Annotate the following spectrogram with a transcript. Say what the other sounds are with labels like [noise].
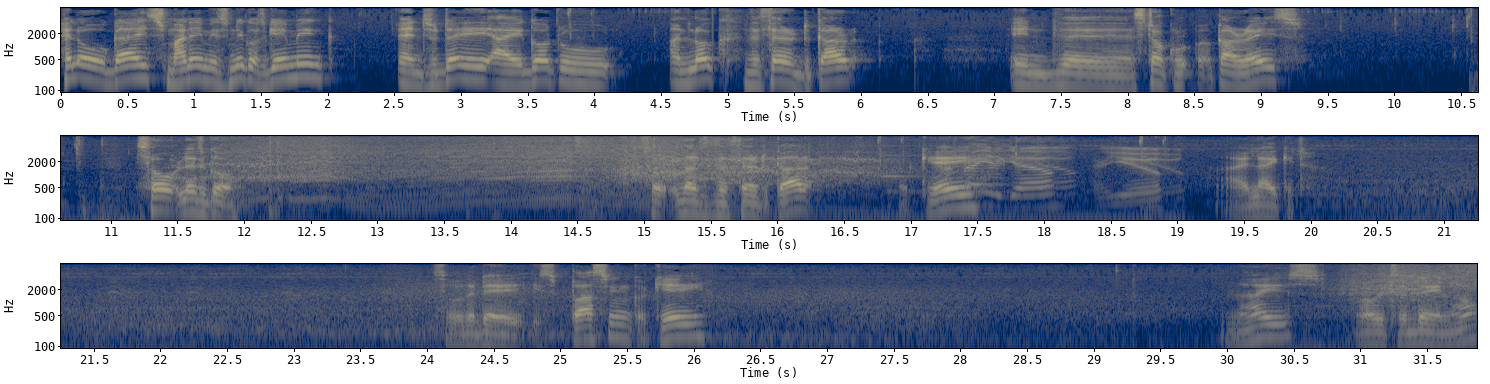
Hello guys, my name is Nikos Gaming and today I go to unlock the third car in the stock car race. So let's go. So that's the third car. Okay, Ready to go? Are you? I like it. So the day is passing, okay. Nice. Oh, it's a day now.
